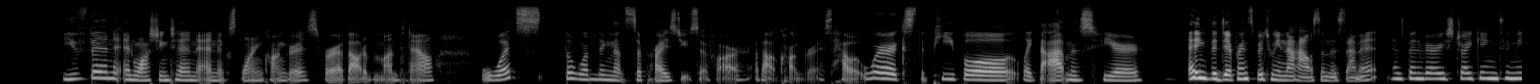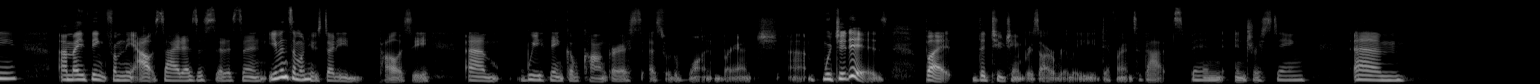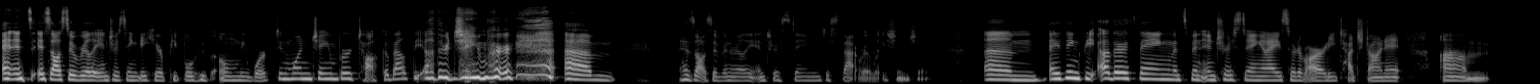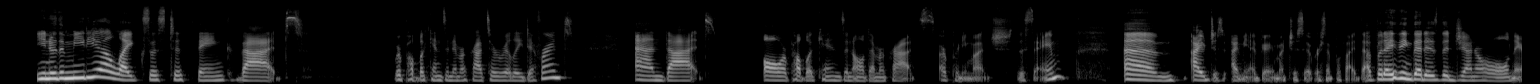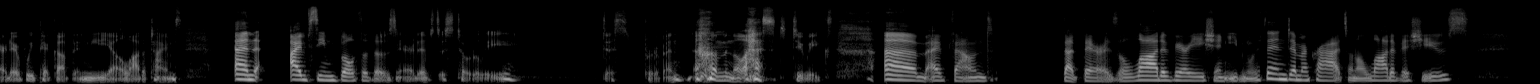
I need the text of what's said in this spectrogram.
you've been in Washington and exploring Congress for about a month now. What's the one thing that surprised you so far about Congress? How it works, the people, like the atmosphere? I think the difference between the House and the Senate has been very striking to me. Um, I think from the outside, as a citizen, even someone who studied policy, um, we think of Congress as sort of one branch, um, which it is, but the two chambers are really different. So that's been interesting. Um, and it's it's also really interesting to hear people who've only worked in one chamber talk about the other chamber. Um, has also been really interesting, just that relationship. Um, I think the other thing that's been interesting, and I sort of already touched on it, um, you know, the media likes us to think that Republicans and Democrats are really different and that all Republicans and all Democrats are pretty much the same. Um, I just, I mean, I very much just oversimplified that, but I think that is the general narrative we pick up in media a lot of times. And I've seen both of those narratives just totally disproven um, in the last two weeks. Um, I've found that there is a lot of variation even within Democrats on a lot of issues.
